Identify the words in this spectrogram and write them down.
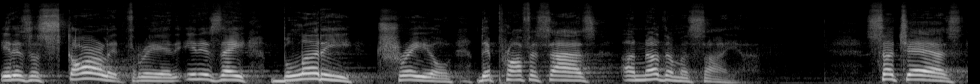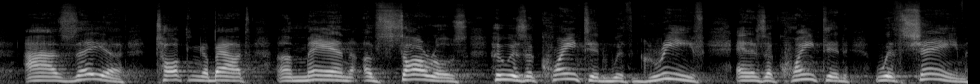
It is a scarlet thread, it is a bloody trail that prophesies another Messiah, such as Isaiah talking about a man of sorrows who is acquainted with grief and is acquainted with shame.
